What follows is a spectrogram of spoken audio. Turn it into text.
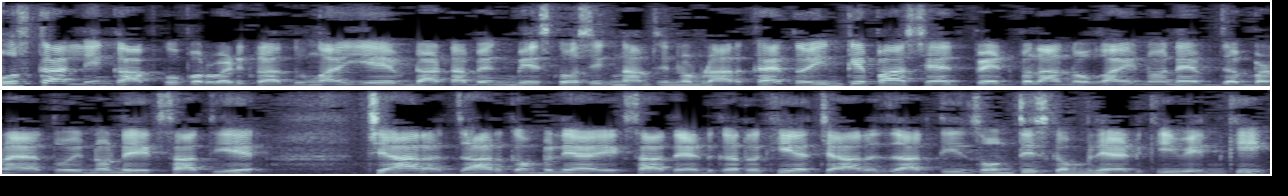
उसका लिंक आपको प्रोवाइड करा दूँगा। ये डाटा बैंक बेस कौशिक नाम से इन्होंने बना रखा है तो इनके पास शायद पेड प्लान होगा। इन्होंने जब बनाया तो इन्होंने एक साथ ये चार हज़ार कंपनियाँ एक साथ ऐड कर रखी है, चार हज़ार तीन सौ उनतीस कंपनियाँ ऐड की हुई इनकी।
